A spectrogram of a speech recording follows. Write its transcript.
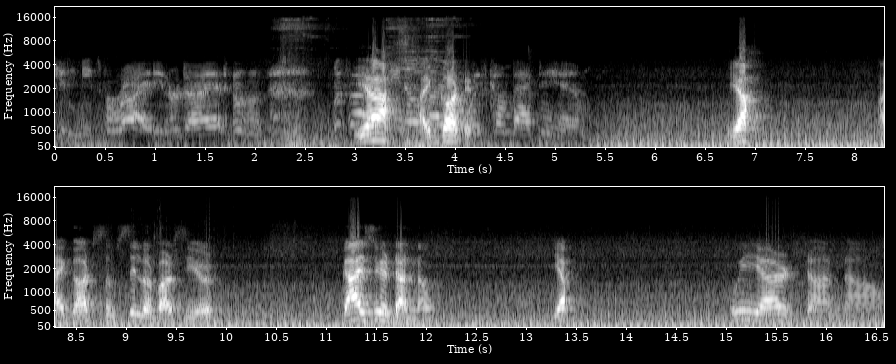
kitty needs variety in her diet. Besides, Yeah, he knows I got it. come back to him. Yeah. I got some silver bars here. Guys, we are done now. Yep. We are done now.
